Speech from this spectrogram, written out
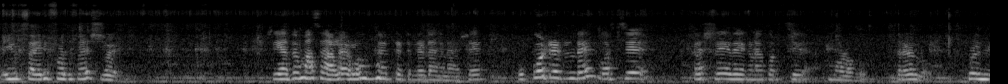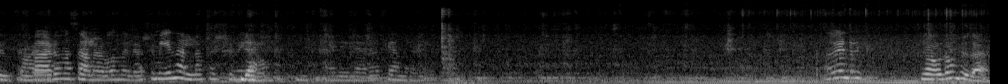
Are you excited for the fish? പക്ഷെ അത് മസാലകളൊന്നും ഇട്ടിട്ടില്ല അങ്ങനെ. പക്ഷെ ഉപ്പ് ഇട്ടിട്ടുണ്ട്. കുറച്ച് ക്രഷ് ചെയ്തേക്കണ കുറച്ച് മുളകും. ഇത്രേ ഉള്ളൂ. ഒരുപാട് മസാലകളൊന്നുമില്ല. പക്ഷെ മീൻ നല്ല ഫ്രഷ് മീൻ ക്യാമറ അത് വേണ്ടി No, don't do that.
